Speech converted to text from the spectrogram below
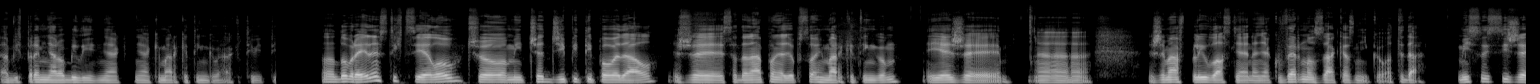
aby pre mňa robili nejak, nejaké marketingové aktivity. Dobre, jeden z tých cieľov, čo mi chat GPT povedal, že sa dá naplňať obsahovým marketingom, je, že, uh, že má vplyv vlastne aj na nejakú vernosť zákazníkov. A teda, myslíš si, že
